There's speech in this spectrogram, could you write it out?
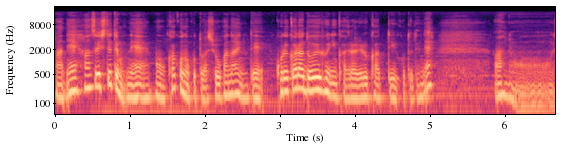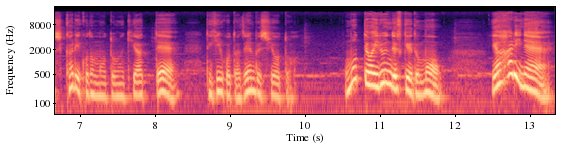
まあね反省しててもねもう過去のことはしょうがないのでこれからどういうふうに変えられるかっていうことでねあのしっかり子供と向き合ってできることは全部しようと思ってはいるんですけれどもやはりね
